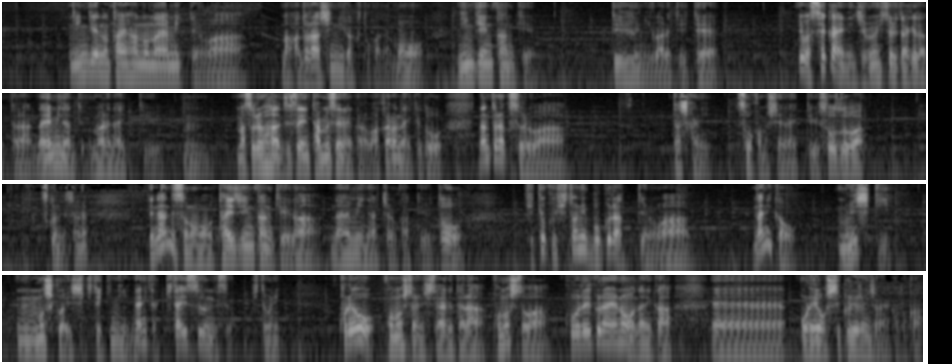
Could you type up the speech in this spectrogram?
人間の大半の悩みっていうのは、まあ、アドラー心理学とかでも人間関係っていうふうに言われていて要は世界に自分一人だけだったら悩みなんて生まれないっていう、うん、まあそれは実際に試せないからわからないけどなんとなくそれは確かにそうかもしれないっていう想像はつくんですよね。でなんでその対人関係が悩みになっちゃうかっていうと結局人に僕らっていうのは何かを無意識、もしくは意識的に何か期待するんですよ人に。これをこの人にしてあげたらこの人はこれぐらいの何か、えー、お礼をしてくれるんじゃないかとか、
